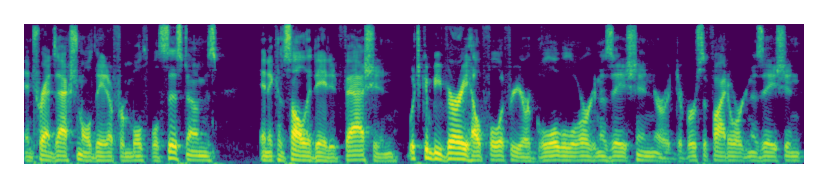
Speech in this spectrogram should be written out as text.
and transactional data from multiple systems in a consolidated fashion, which can be very helpful if you're a global organization or a diversified organization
